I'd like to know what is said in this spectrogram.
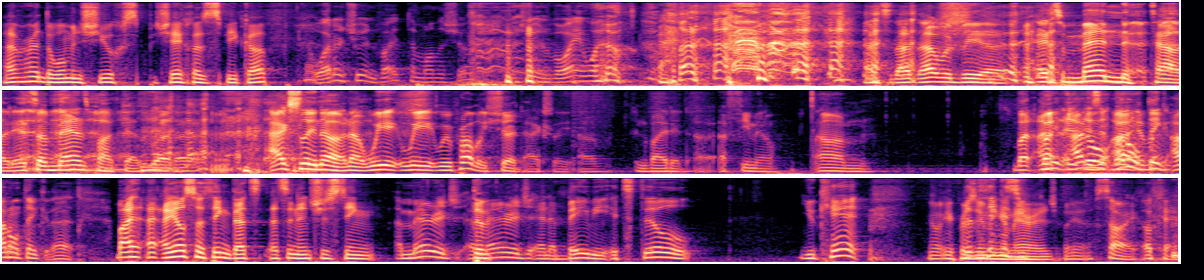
I've heard the woman shuyukh sp- sheikhs speak up. Now, why don't you invite them on the show? Why don't you invite That's that. That would be a. It's mentality. It's a man's podcast. But uh, actually, no, no. We, we we probably should actually have invited a, a female. Um, but, I mean, I don't. it- I don't think. I don't think that But I, I also think that's that's an interesting. a marriage, a marriage, and a baby. It's still. You can't. You know, you're presuming a is you- marriage, but yeah. Sorry. Okay.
